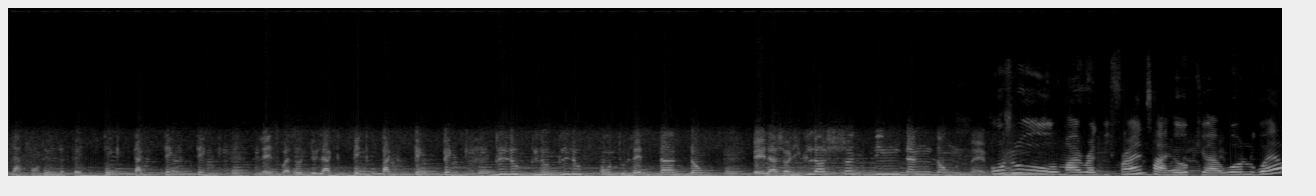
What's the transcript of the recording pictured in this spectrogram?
La pendule fait tic-tac, tic-tic. Les oiseaux du lac pic-pac, pic-pic. Glou, glou, glou font tous les dindons. Et la jolie cloche ding-ding-dong. Mais Bonjour, my rugby friends. I hope you are all well.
